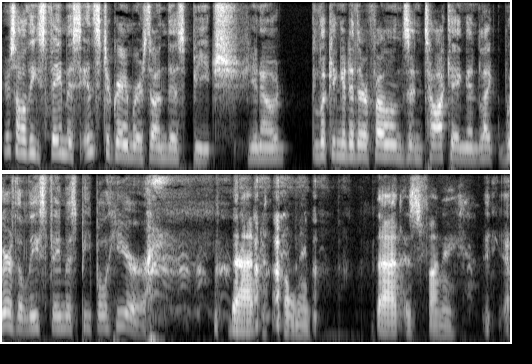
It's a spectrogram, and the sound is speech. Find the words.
There's all these famous Instagrammers on this beach, you know, looking into their phones and talking and like we're the least famous people here. That is funny. That is funny. Yeah.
